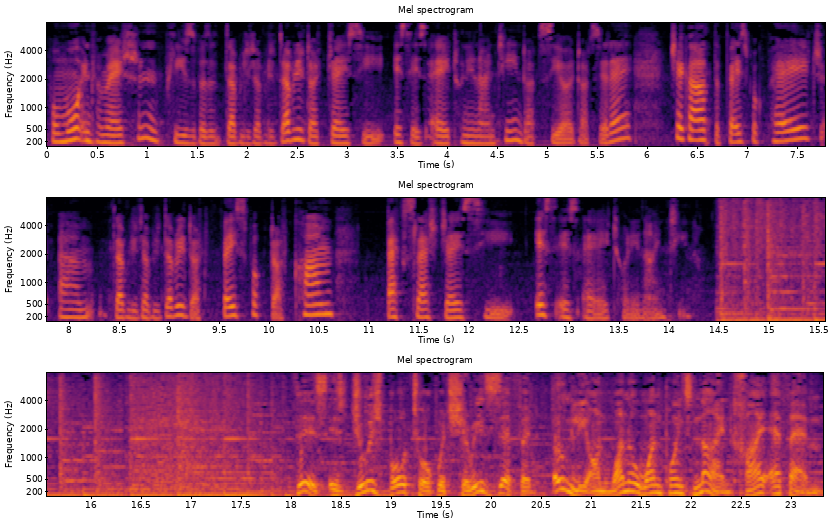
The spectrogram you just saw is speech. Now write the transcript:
For more information, please visit www.jcssa2019.co.za. Check out the Facebook page, um, www.facebook.com backslash jcssa2019. This is Jewish Board Talk with Charisse Zeifert, only on 101.9 Chai FM.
